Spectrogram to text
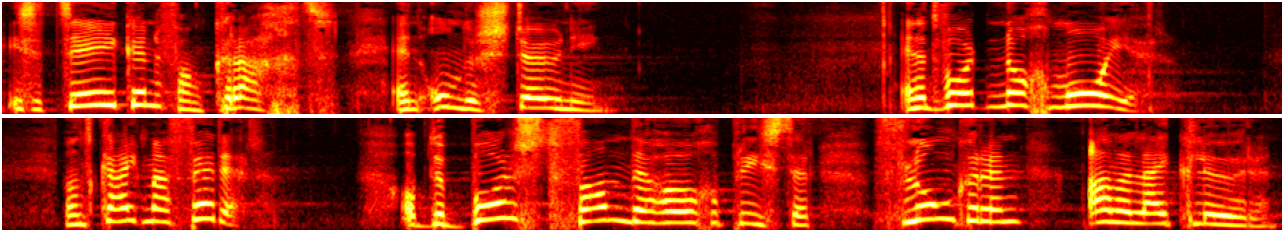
is het teken van kracht en ondersteuning. En het wordt nog mooier. Want kijk maar verder. Op de borst van de hoge priester flonkeren allerlei kleuren.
